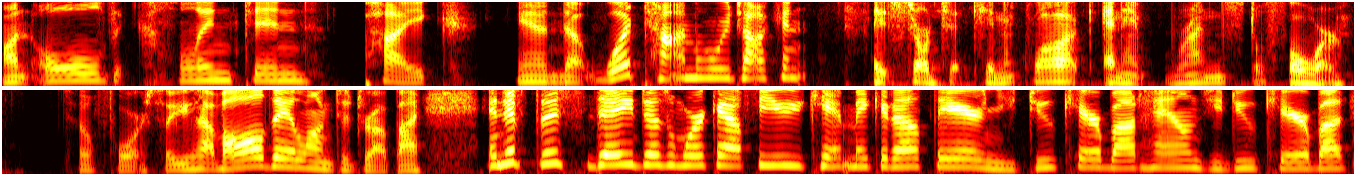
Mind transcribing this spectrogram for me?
on Old Clinton Pike. And uh, what time are we talking? It starts at ten o'clock and it runs till four. Till four. So you have all day long to drop by. And if this day doesn't work out for you, you can't make it out there, and you do care about hounds, you do care about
